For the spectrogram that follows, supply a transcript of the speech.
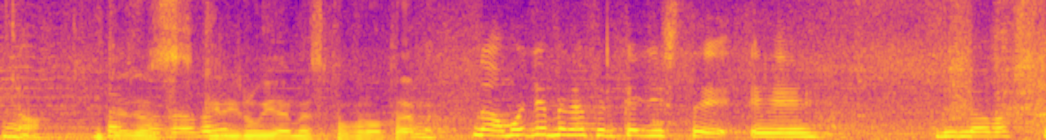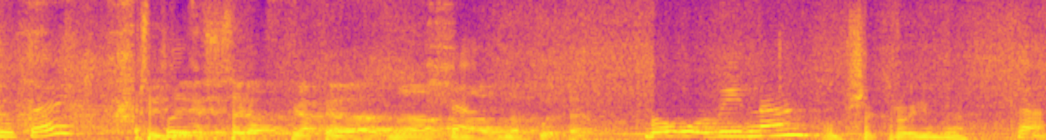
No, I teraz grillujemy z powrotem. No, możemy na chwilkę jeszcze y, grillować tutaj. Czyli to jeszcze raz trafia na, Tak. na, na płytę. Wołowina. No, przekroimy. Tak.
